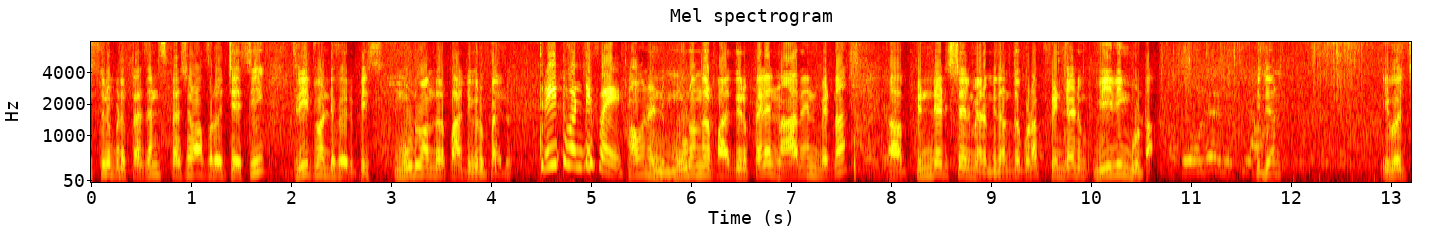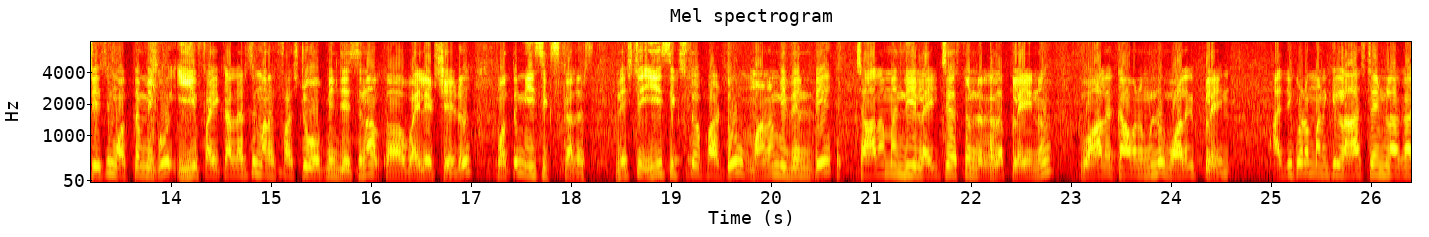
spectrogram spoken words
ఇస్తున్న ఇప్పుడు ప్రజెంట్ స్పెషల్ ఆఫర్ వచ్చేసి త్రీ ట్వంటీ ఫైవ్ రూపీస్ మూడు వందల పాతిక రూపాయలు. త్రీ ట్వంటీ ఫైవ్ అవునండి మూడు వందల పాతిక రూపాయలు నారాయణపేట ప్రింటెడ్ స్టైల్ మేడం. ఇదంతా కూడా ప్రింటెడ్ వీవింగ్ బూట. ఇదండి. ఇవి వచ్చేసి మొత్తం మీకు ఈ ఫైవ్ కలర్స్ మనకు ఫస్ట్ ఓపెన్ చేసిన వైలెట్ షేడ్ మొత్తం ఈ సిక్స్ కలర్స్ నెక్స్ట్ ఈ సిక్స్తో పాటు మనం ఇదంటే చాలా మంది లైక్ చేస్తుంటారు కదా ప్లెయిన్ వాళ్ళకి కావాలనుకుంటే వాళ్ళకి ప్లెయిన్ అది కూడా మనకి లాస్ట్ టైం లాగా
